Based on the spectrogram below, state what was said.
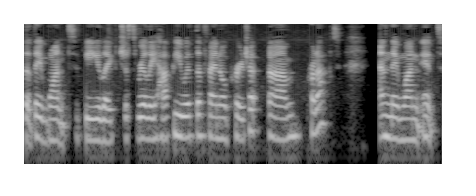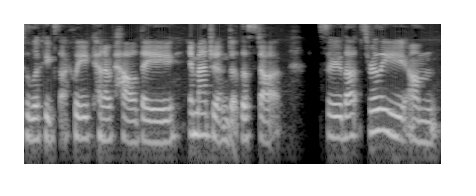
that they want to be like just really happy with the final project um, product and they want it to look exactly kind of how they imagined at the start so that's really um,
